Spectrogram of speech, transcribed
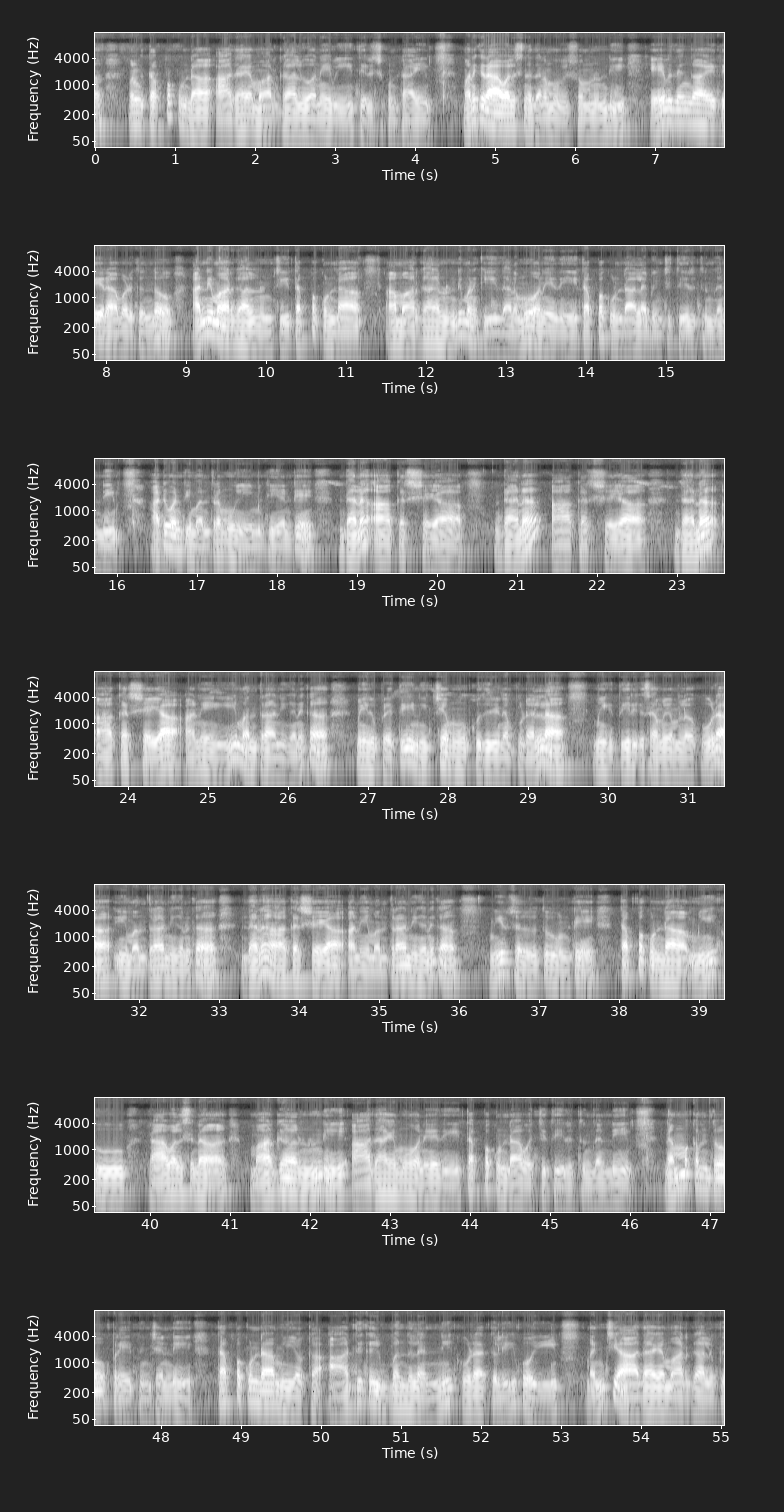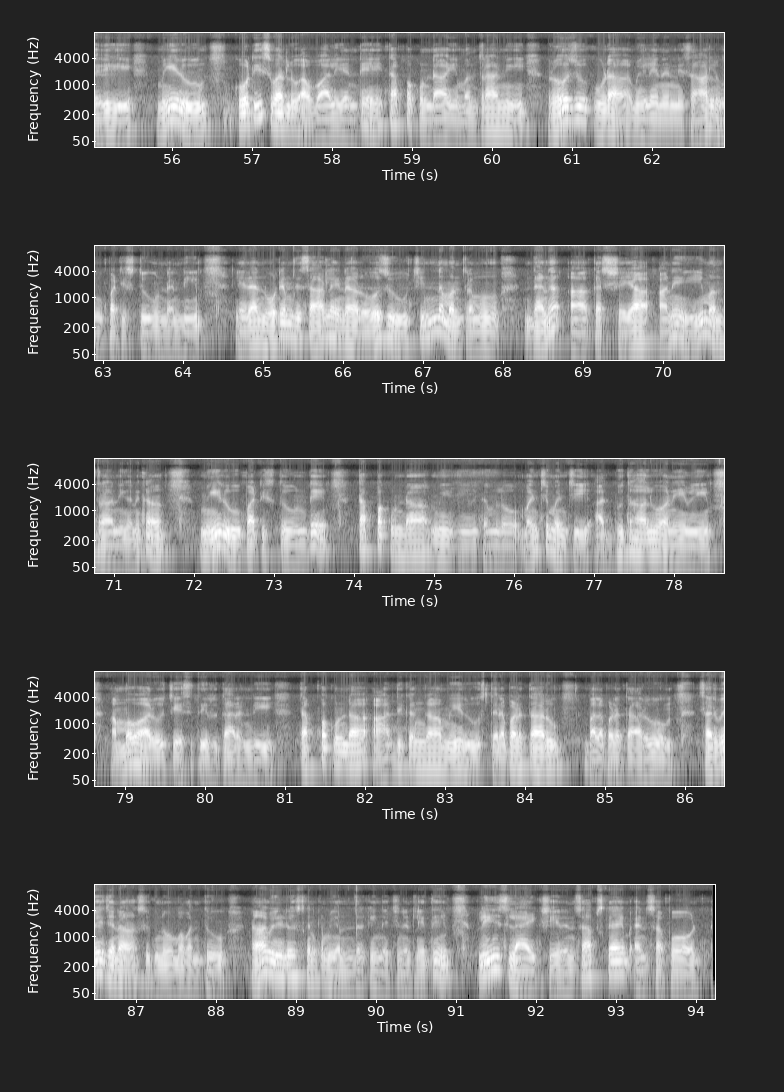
మనకు తప్పకుండా ఆదాయ మార్గాలు అనేవి తెరుచుకుంటాయి. మనకి రావాల్సిన ధనము విశ్వం నుండి ఏ విధంగా అయితే రాబడుతుందో అన్ని మార్గాల నుంచి తప్పకుండా ఆ మార్గాల నుండి మనకి ధనము అనేది తప్పకుండా లభించి తీరుతుందండి. అటువంటి మంత్రము ఏమిటి అంటే ధన ఆకర్షయ. ధన ఆకర్షయ. ధన ఆకర్షయ అనే ఈ మంత్రాన్ని గనక మీరు ప్రతి నిత్యము కుదిరినప్పుడల్లా మీకు తీరిక సమయంలో కూడా ఈ మంత్రాన్ని గనుక ధన ఆకర్షయ అనే మంత్రాన్ని గనుక మీరు చదువుతూ ఉంటే తప్పకుండా మీకు రావలసిన మార్గాల నుండి ఆదాయము అనేది తప్పకుండా వచ్చి తీరుతుందండి. నమ్మకంతో ప్రయత్నించండి. తప్పకుండా మీ యొక్క ఆర్థిక ఇబ్బందులన్నీ కూడా తొలగిపోయి మంచి ఆదాయ మార్గాలు పెరిగి మీరు కోటీశ్వర్లు అవ్వాలి అంటే తప్పకుండా ఈ మంత్రాన్ని రోజు కూడా వీలైనన్ని సార్లు పఠిస్తూ ఉండండి. లేదా నూట ఎనిమిది సార్లు రోజు చిన్న మంత్రము ధన ఆకర్షయ అనే ఈ మంత్రాన్ని గనక మీరు పఠిస్తూ ఉంటే తప్పకుండా మీ జీవితంలో మంచి మంచి అద్భుతాలు అనేవి అమ్మవారు చేసి తీరుతారండి. తప్పకుండా ఆర్థికంగా మీరు స్థిరపడతారు బలపడతారు. సర్వే జన భవంతు. నా వీడియోస్ కనుక మీ అందరికీ నచ్చినట్లయితే please like share and subscribe and support.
